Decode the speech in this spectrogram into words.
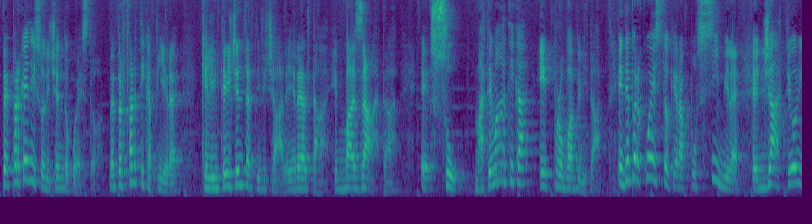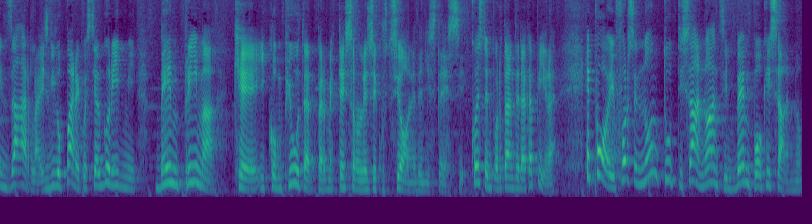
Beh, perché ti sto dicendo questo? Beh, per farti capire che l'intelligenza artificiale in realtà è basata eh, su matematica e probabilità. Ed è per questo che era possibile eh, già teorizzarla e sviluppare questi algoritmi ben prima che i computer permettessero l'esecuzione degli stessi. Questo è importante da capire. E poi forse non tutti sanno, anzi ben pochi sanno,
